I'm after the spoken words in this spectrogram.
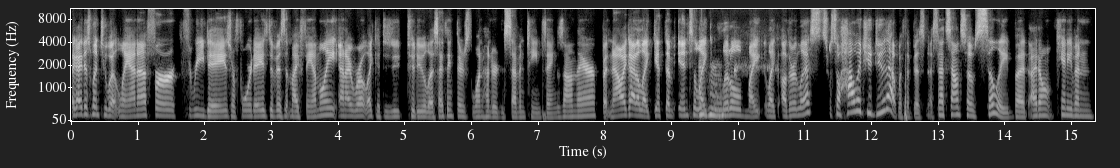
Like I just went to Atlanta for 3 days or 4 days to visit my family and I wrote like a to-do list. I think there's 117 things on there, but now I got to like get them into like mm-hmm. little my like other lists. So how would you do that with a business? That sounds so silly, but I don't can't even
